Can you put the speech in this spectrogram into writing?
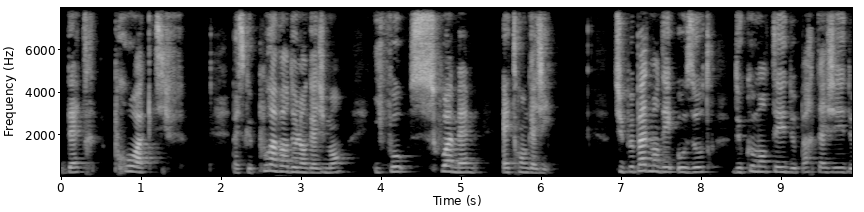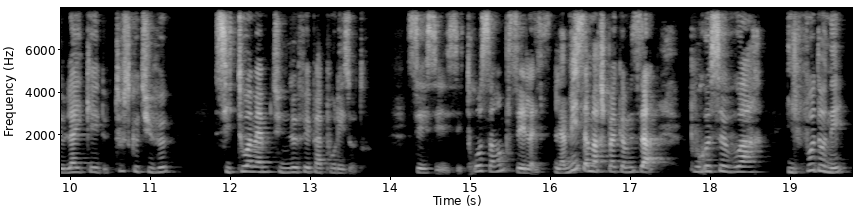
d'être proactif. Parce que pour avoir de l'engagement, il faut soi-même être engagé. Tu peux pas demander aux autres de commenter, de partager, de liker, de tout ce que tu veux, si toi-même tu ne le fais pas pour les autres. C'est trop simple, c'est la, la vie ça marche pas comme ça. Pour recevoir, il faut donner.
